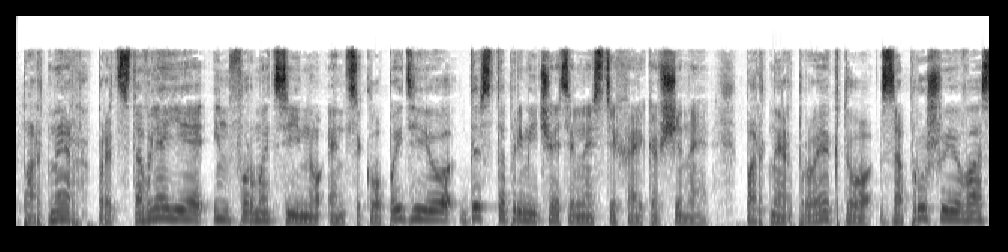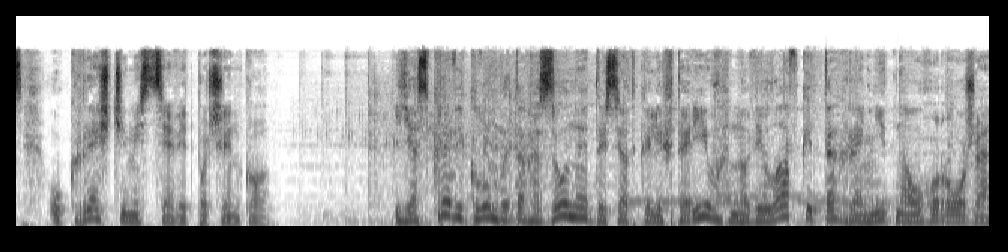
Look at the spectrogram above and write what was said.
партнер представляє інформаційну енциклопедію достопримічательності Харківщини. Партнер проекту запрошує вас у кращі місця відпочинку. Яскраві клумби та газони, десятки ліхтарів, нові лавки та гранітна огорожа.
